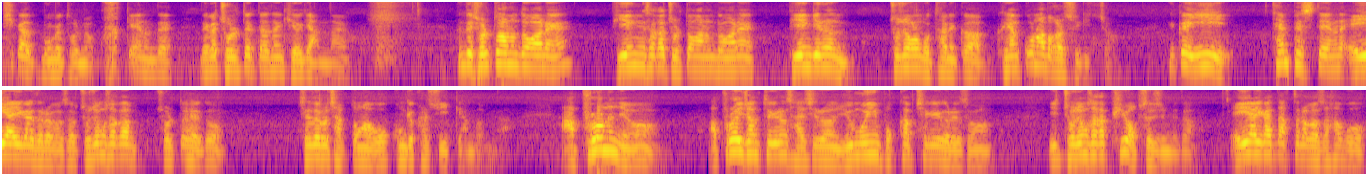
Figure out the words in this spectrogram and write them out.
피가 몸에 돌면 확 깨는데 내가 졸도했다는 기억이 안 나요. 근데 졸도하는 동안에 비행사가 졸동하는 동안에 비행기는 조정을 못하니까 그냥 꼬나박을 수 있죠. 그러니까 이 템페스트에는 AI가 들어가서 조종사가 졸도해도 제대로 작동하고 공격할 수 있게 한 겁니다. 앞으로는요, 앞으로의 전투기는 사실은 유무인 복합 체계 그래서 이 조종사가 필요 없어집니다. AI가 딱 들어가서 하고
